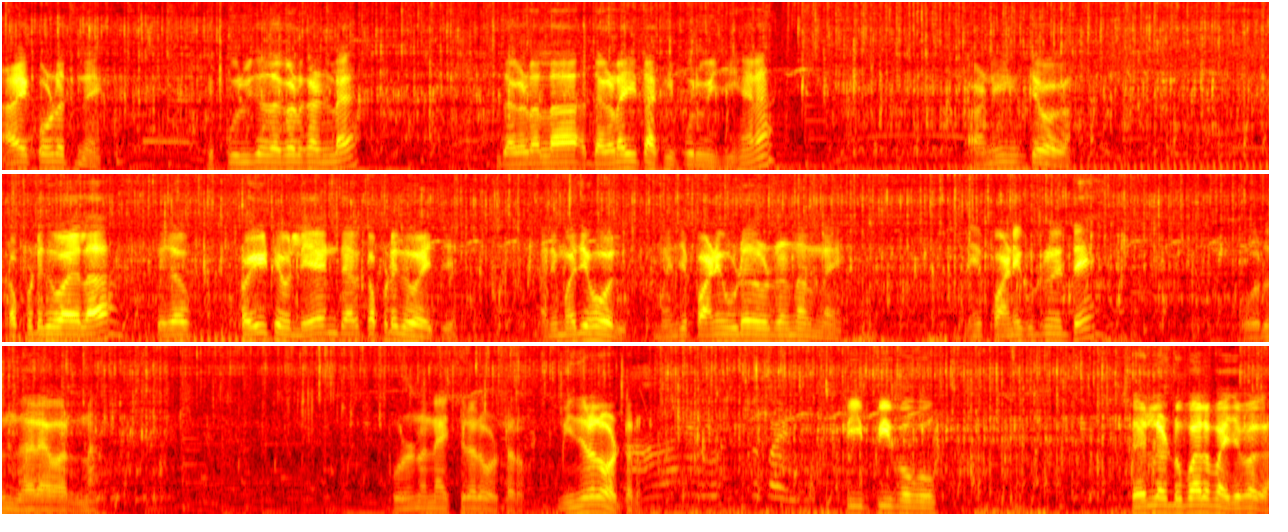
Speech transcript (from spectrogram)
आहे कोणच नाही. ते पूर्वीचा दगड काढला आहे दगडाला दगडाची टाकी पूर्वीची है ना? आणि ते बघा. कपडे धुवायला त्याच्यावर फळी ठेवली आहे आणि त्यावर कपडे धुवायचे. आणि मध्ये होल म्हणजे पाणी उडत उडणार नाही. हे पाणी कुठून येते वरून झाल्यावरनं. पूर्ण नॅचरल वॉटर मिनरल वॉटर पी पी बघू. शरीराला डुबायला पाहिजे बघा.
